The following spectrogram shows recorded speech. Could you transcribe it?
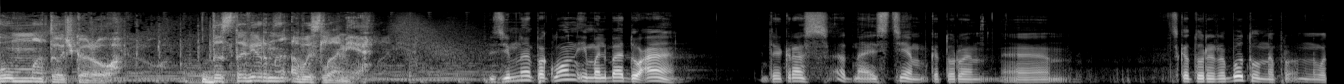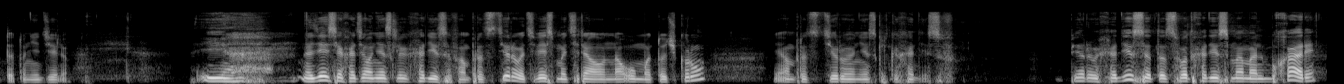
umma.ru Достоверно об исламе. Земной поклон и мольба дуа – это как раз одна из тем, которую, э, с которой работал на, на вот эту неделю. И здесь я хотел несколько хадисов вам процитировать. Весь материал на umma.ru. Я вам процитирую несколько хадисов. Первый хадис – это свод хадис мама аль-Бухари –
